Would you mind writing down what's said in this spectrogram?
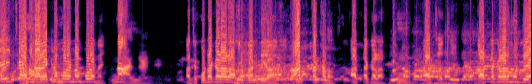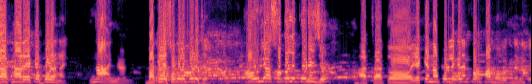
এইটা আপনার এক নম্বরের নাম পড়ে নাই? না না না আচ্ছা কোটা কাড়ার আসর টাক দেওয়া হয়েছে? আটটা কাড়া। আটটা কাড়া। আচ্ছা আচ্ছা। আটটা কাড়ার মধ্যে আপনার একে পড়ে নাই? না না না বাকিরা সকলে পড়েছে? আউলিয়া সকলে পড়েছে। আচ্ছা তো একে না পড়লে কেন কনফার্ম হবে কিনা নাকি?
